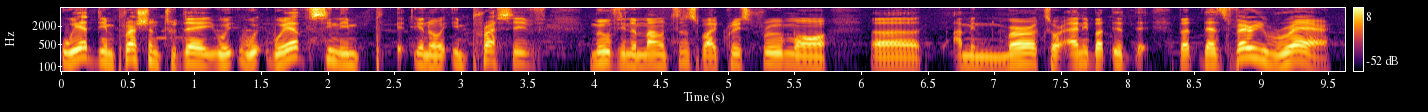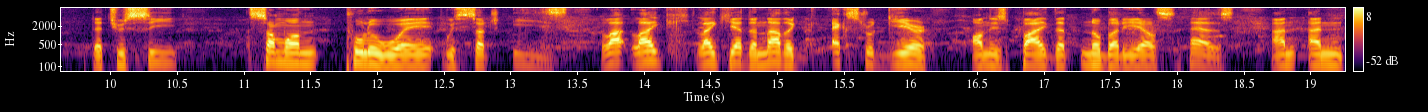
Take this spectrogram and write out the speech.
we had the impression today we, we, we have seen imp, you know impressive moves in the mountains by Chris Froome or uh, I mean Merckx or anybody, but that's very rare that you see someone pull away with such ease, like like, like he had another extra gear on his bike that nobody else has, and and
